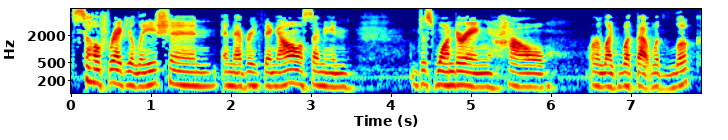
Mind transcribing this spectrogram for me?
self regulation and everything else. I mean, I'm just wondering how or like what that would look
